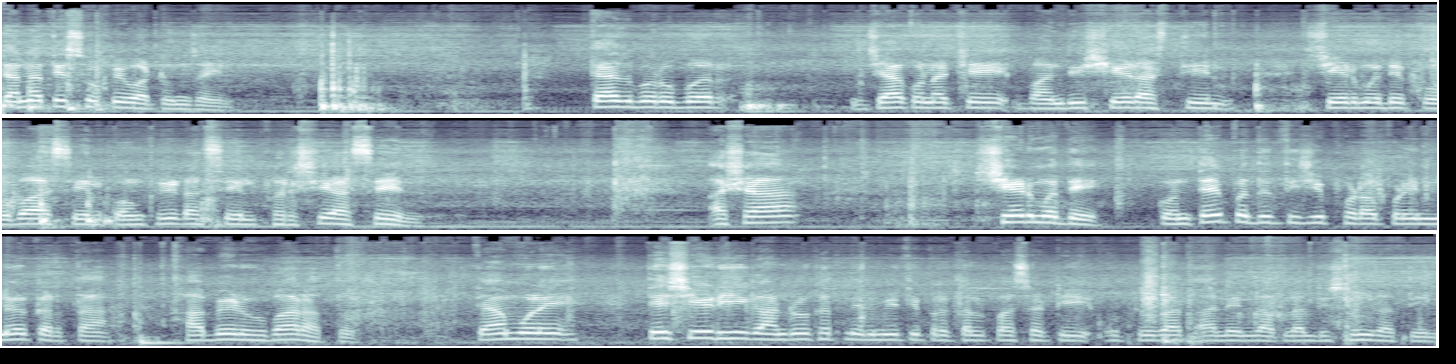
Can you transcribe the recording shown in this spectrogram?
त्यांना ते सोपे वाटून जाईल. त्याचबरोबर ज्या कोणाचे बांधीव शेड असतील शेडमध्ये कोबा असेल कॉन्क्रीट असेल फरशी असेल अशा शेडमध्ये कोणत्याही पद्धतीची फोडाफोडी न करता हा बेड उभा राहतो. त्यामुळे ते शेड ही गांडूळखत निर्मिती प्रकल्पासाठी उपयोगात आलेलं आपल्याला दिसून जातील.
